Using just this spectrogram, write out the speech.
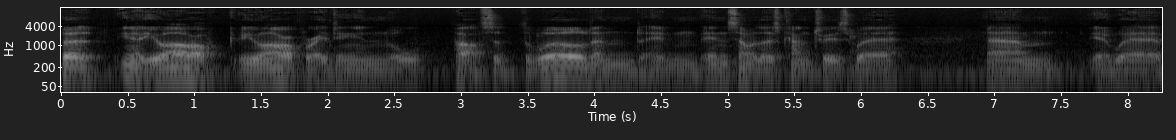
but you know, you are you are operating in all parts of the world and in in some of those countries where um, you know where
